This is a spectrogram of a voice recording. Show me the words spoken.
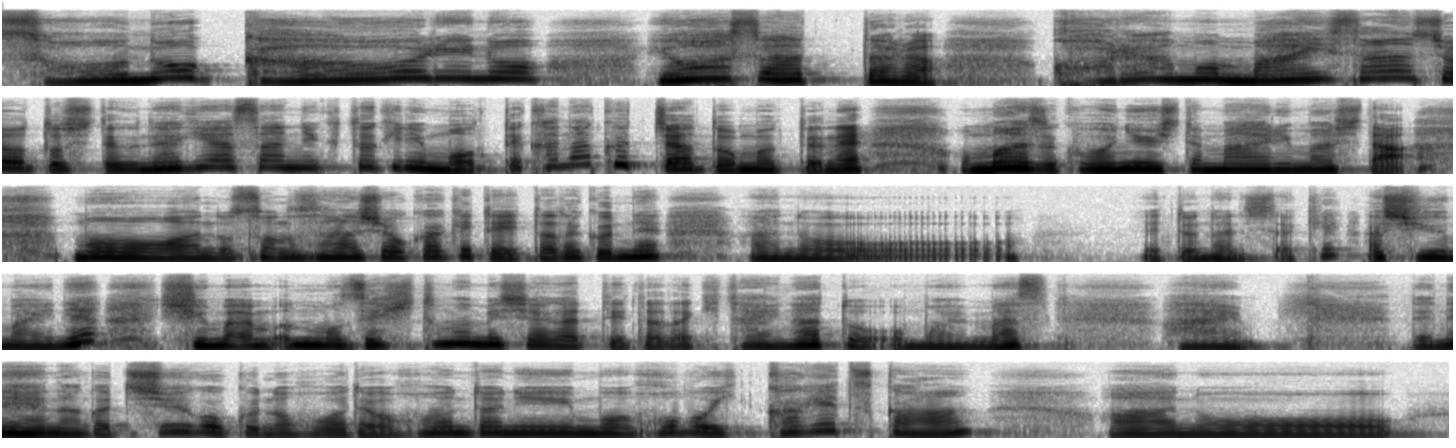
その香りの良さったらこれはもうマイ山椒としてうなぎ屋さんに行く時に持ってかなくっちゃと思ってね思わず購入してまいりました。もうあのその山椒をかけていただくねあのえっと何でしたっけ？あシューマイね。シューマイももうぜひとも召し上がっていただきたいなと思います。はい。でねなんか中国の方では本当にもうほぼ1ヶ月間あのー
